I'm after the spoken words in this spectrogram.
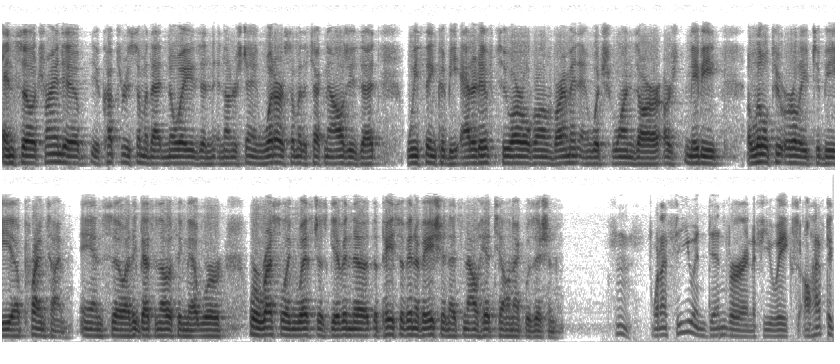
And so trying to you know, cut through some of that noise and, and understanding what are some of the technologies that we think could be additive to our overall environment and which ones are, maybe a little too early to be uh, prime time. And so I think that's another thing that we're we're wrestling with, just given the the pace of innovation that's now hit talent acquisition. Hmm. When I see you in Denver in a few weeks, I'll have to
